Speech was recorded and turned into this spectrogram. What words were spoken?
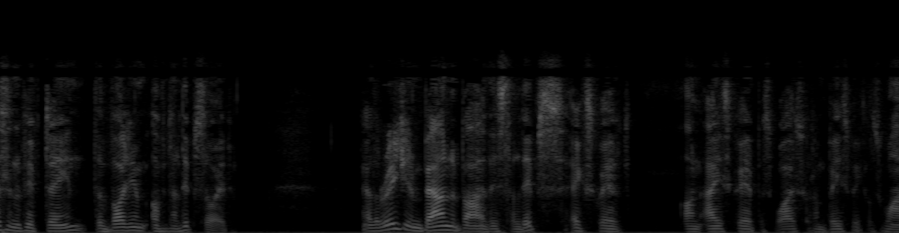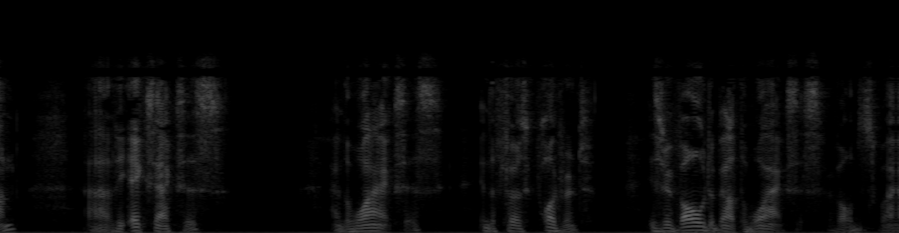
Lesson 15, the volume of an ellipsoid. Now the region bounded by this ellipse, x squared on a squared plus y squared on b squared equals 1, uh, the x-axis and the y-axis in the first quadrant is revolved about the y-axis, revolved this way.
